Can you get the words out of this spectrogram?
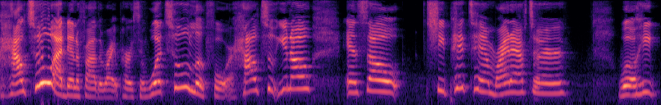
how to identify the right person, what to look for, how to, you know, and so she picked him right after well he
